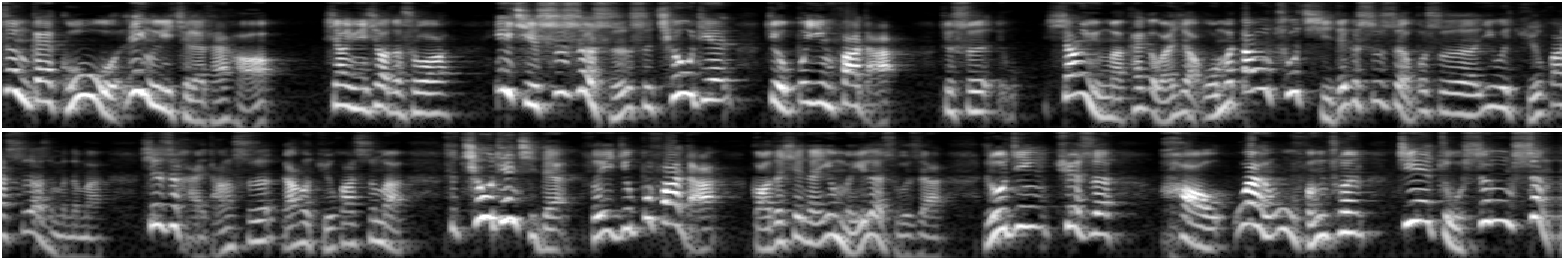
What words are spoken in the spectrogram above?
正该鼓舞另立起来才好。湘云笑着说：“一起诗社时是秋天，就不应发达。”就是湘云嘛，开个玩笑。我们当初起这个诗社，不是因为菊花诗啊什么的吗？先是海棠诗，然后菊花诗嘛，是秋天起的，所以就不发达，搞得现在又没了，是不是啊？如今却是好万物逢春，皆主生盛。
